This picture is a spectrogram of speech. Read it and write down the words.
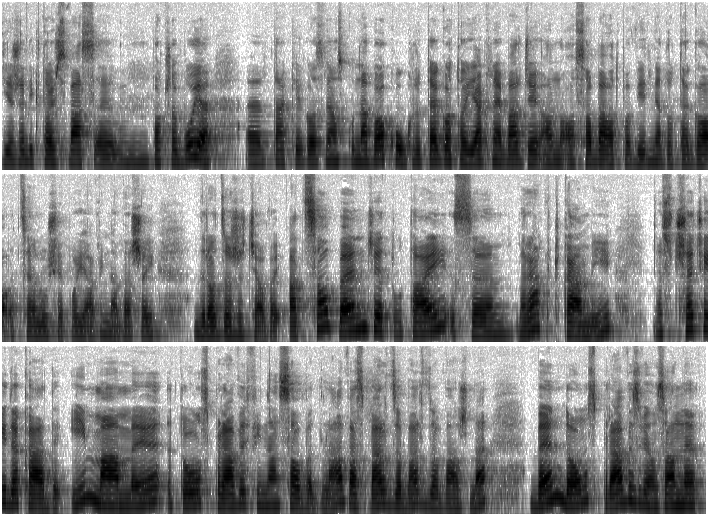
jeżeli ktoś z Was potrzebuje takiego związku na boku ukrytego, to jak najbardziej on, osoba odpowiednia do tego celu się pojawi na Waszej drodze życiowej. A co będzie tutaj z raczkami z trzeciej dekady i mamy tu sprawy finansowe. Dla Was bardzo, bardzo ważne będą sprawy związane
